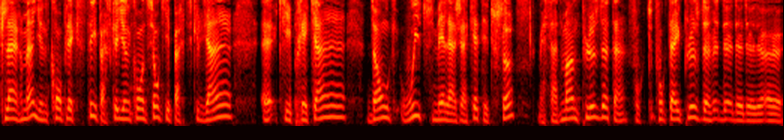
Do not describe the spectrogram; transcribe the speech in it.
clairement, il y a une complexité parce qu'il y a une condition qui est particulière, euh, qui est précaire. Donc, oui, tu mets la jaquette et tout ça, mais ça demande plus de temps. Faut que, faut que tu ailles plus de, de, de, euh,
